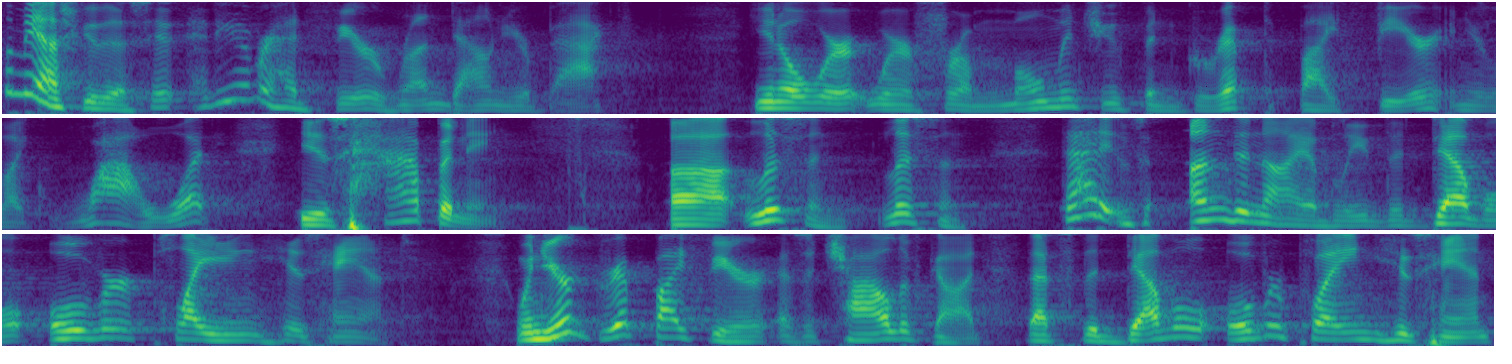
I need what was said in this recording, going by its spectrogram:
Let me ask you this Have you ever had fear run down your back? You know, where, where for a moment you've been gripped by fear and you're like, wow, what is happening? Uh, listen, listen. That is undeniably the devil overplaying his hand. When you're gripped by fear as a child of God, that's the devil overplaying his hand.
